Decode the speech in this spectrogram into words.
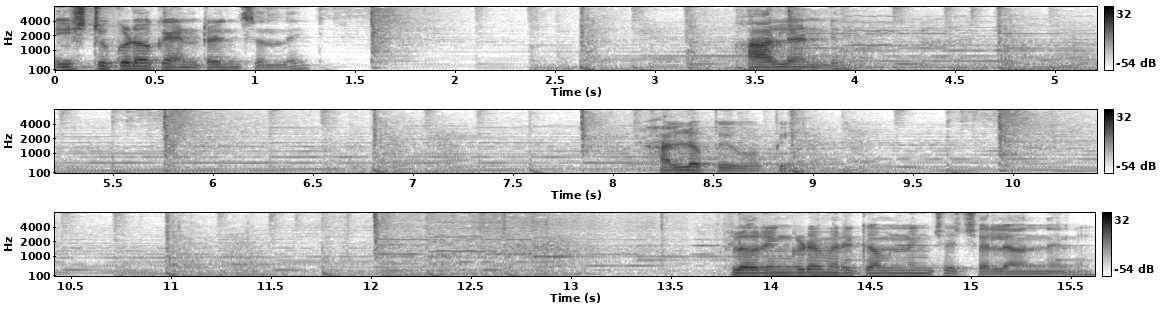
ఈస్ట్ కూడా ఒక ఎంట్రన్స్ ఉంది. హాల్ అండి. హాల్లో పిఓపి ఫ్లోరింగ్ కూడా మీరు గమనించవచ్చు ఎలా ఉందని.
